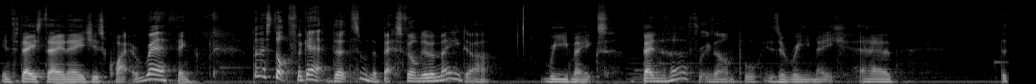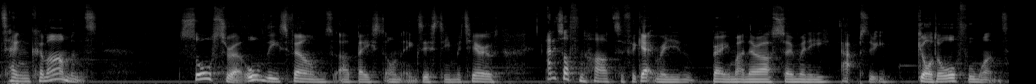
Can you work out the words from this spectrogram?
in today's day and age is quite a rare thing. But let's not forget that some of the best films ever made are remakes. Ben Hur, for example, is a remake. Uh, the Ten Commandments, Sorcerer, all these films are based on existing materials. And it's often hard to forget, really, bearing in mind there are so many absolutely god awful ones,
